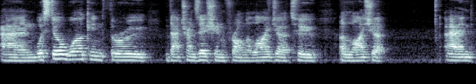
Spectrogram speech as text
and we're still working through that transition from Elijah to Elisha. And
